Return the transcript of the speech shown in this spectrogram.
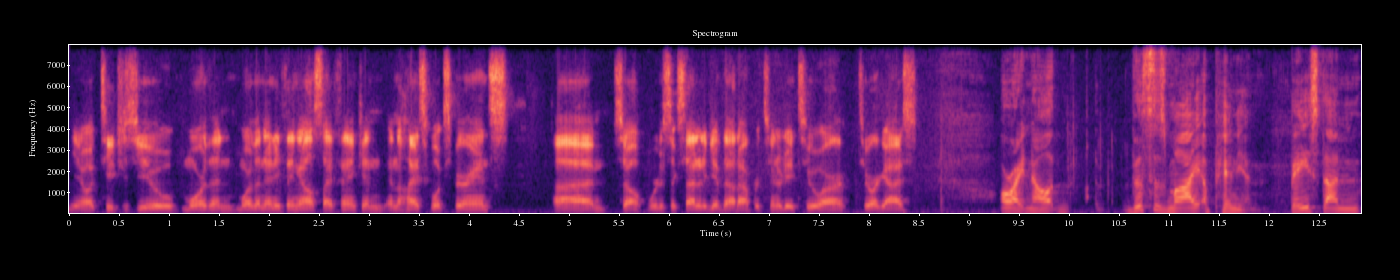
you know, it teaches you more than more than anything else. I think in, in the high school experience. Um, so we're just excited to give that opportunity to our to our guys. All right, now this is my opinion based on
